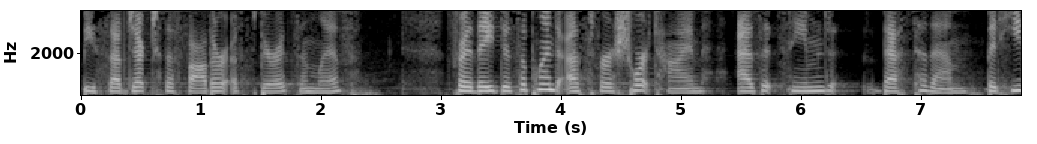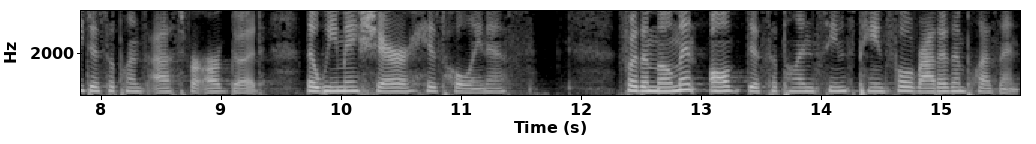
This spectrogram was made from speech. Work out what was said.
be subject to the Father of spirits and live? For they disciplined us for a short time, as it seemed best to them, but he disciplines us for our good, that we may share his holiness. For the moment, all discipline seems painful rather than pleasant,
